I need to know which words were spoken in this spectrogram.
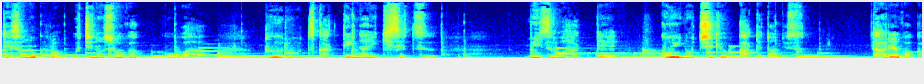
でその頃うちの小学校はプールを使っていない季節水を張って鯉の稚魚を飼ってたんです。誰が考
